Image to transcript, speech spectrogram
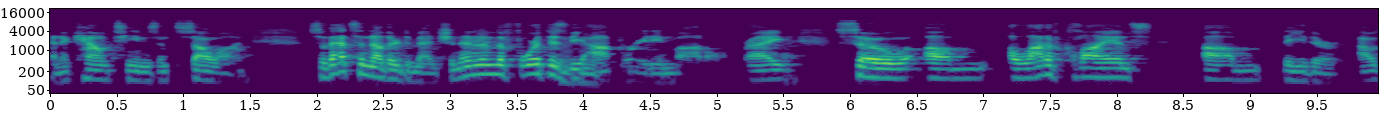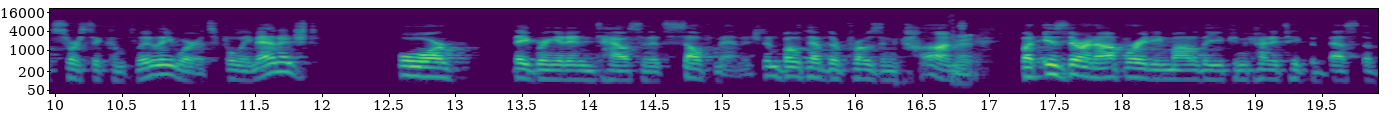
and account teams and so on. So that's another dimension. And then the fourth is the mm-hmm. operating model, right? So um, a lot of clients, um, they either outsource it completely where it's fully managed or they bring it in house and it's self managed. And both have their pros and cons. Right. But is there an operating model that you can kind of take the best of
